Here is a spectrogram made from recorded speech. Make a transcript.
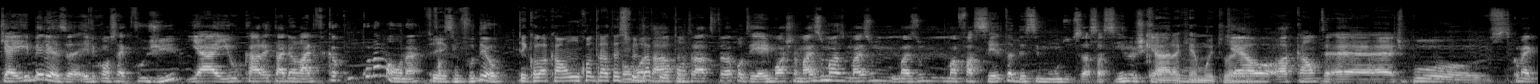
Que aí, beleza, ele consegue fugir e aí o cara italiano lá ele fica com o cu na mão, né? Ele Fica. fala assim, fudeu. Tem que colocar um contrato nesse Vamos filho da puta. contrato filho da puta. E aí mostra mais uma, mais, um, mais uma faceta desse mundo dos assassinos que Cara, é. que é muito Que é legal. o account, é, é tipo. Como é?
